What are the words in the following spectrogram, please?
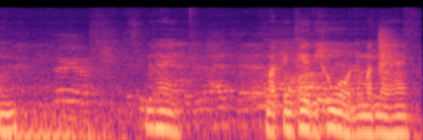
ừ. rất hay mặt bên kia thì không ổn, nhưng mặt này Hay.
